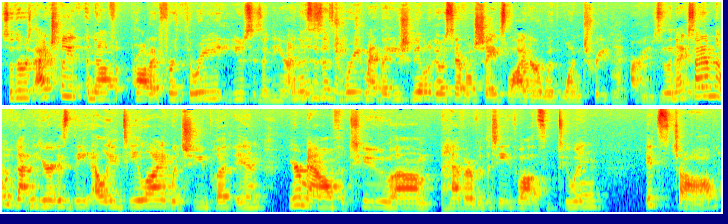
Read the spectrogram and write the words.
So there's actually enough product for three uses in here. And, and this, this, is a treatment that you should be able to go several shades lighter with one treatment. All right, so the next item that we've gotten here is the LED light, which you put in your mouth to um, have over the teeth while it's doing its job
